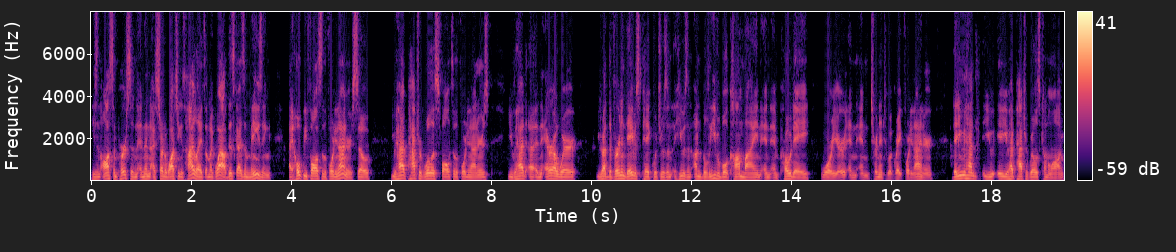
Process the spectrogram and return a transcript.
He's an awesome person. And then I started watching his highlights. I'm like, wow, this guy's amazing. I hope he falls to the 49ers. So you had Patrick Willis fall to the 49ers you had a, an era where You had the Vernon Davis pick, which was an, he was an unbelievable combine and, and pro day warrior and, and turn into a great 49er. Then you had you you had Patrick Willis come along.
